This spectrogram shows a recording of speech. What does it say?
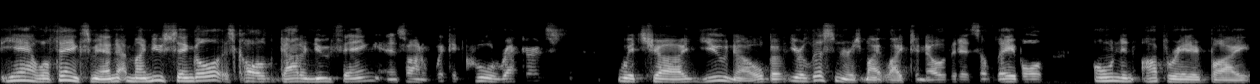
Yeah, well, thanks, man. My new single is called Got a New Thing, and it's on Wicked Cool Records, which uh, you know, but your listeners might like to know that it's a label owned and operated by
